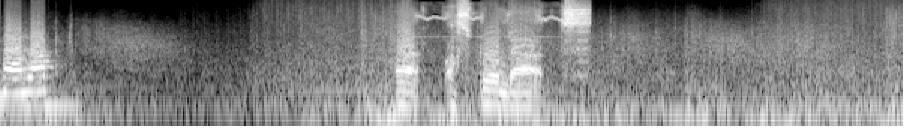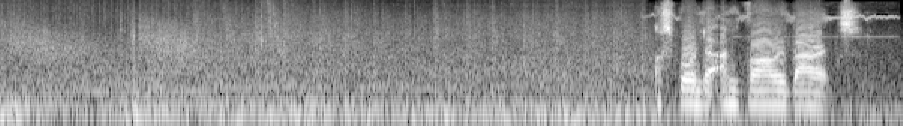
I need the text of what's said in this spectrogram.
Right, I spawned out. I spawned at Anvari Barracks.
